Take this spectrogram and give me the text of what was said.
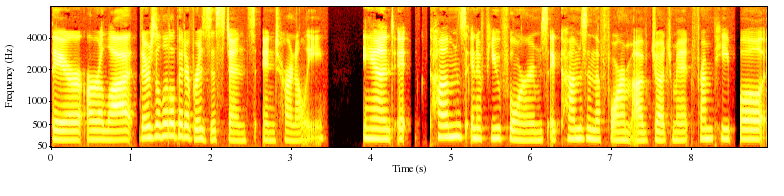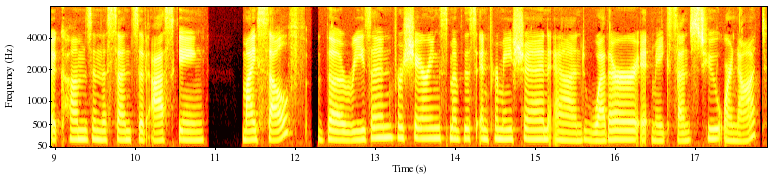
there are a lot there's a little bit of resistance internally. And it comes in a few forms. It comes in the form of judgment from people. It comes in the sense of asking myself the reason for sharing some of this information and whether it makes sense to or not.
